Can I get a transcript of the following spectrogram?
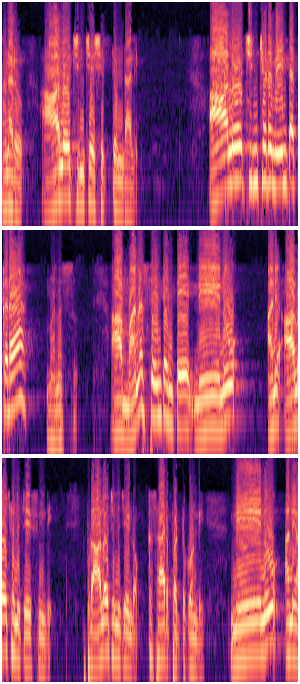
అనరు. ఆలోచించే శక్తి ఉండాలి. ఆలోచించడం ఏంటక్కడ? మనస్సు. ఆ మనస్సు ఏంటంటే నేను అని ఆలోచన చేసింది. ఇప్పుడు ఆలోచన చేయండి ఒక్కసారి పట్టుకోండి. నేను అనే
